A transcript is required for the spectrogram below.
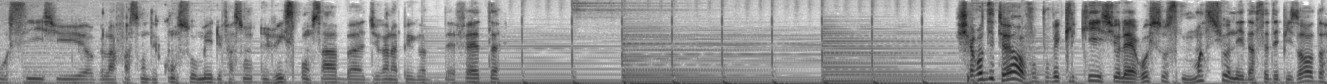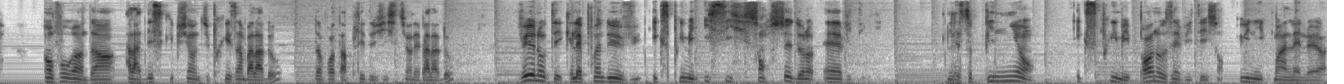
aussi sur la façon de consommer de façon responsable durant la période des fêtes. Chers auditeurs, vous pouvez cliquer sur les ressources mentionnées dans cet épisode en vous rendant à la description du présent balado dans votre appelé de gestion des balados. Veuillez noter que les points de vue exprimés ici sont ceux de notre invité. Les opinions exprimées par nos invités sont uniquement les leurs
